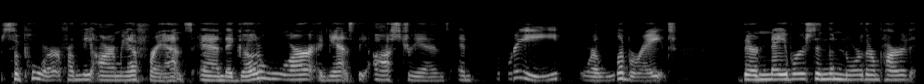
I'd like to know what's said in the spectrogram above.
support from the army of France, and they go to war against the Austrians and free or liberate their neighbors in the northern part of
